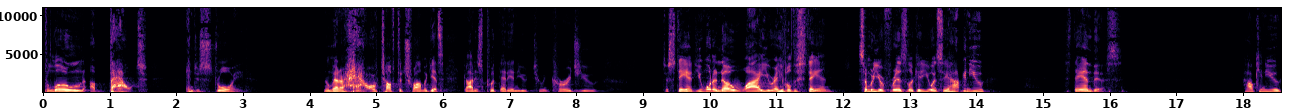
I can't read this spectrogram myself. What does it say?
blown about and destroyed. No matter how tough the trauma gets, God has put that in you to encourage you to stand. You want to know why you're able to stand? Some of your friends look at you and say, How can you stand this? How can you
